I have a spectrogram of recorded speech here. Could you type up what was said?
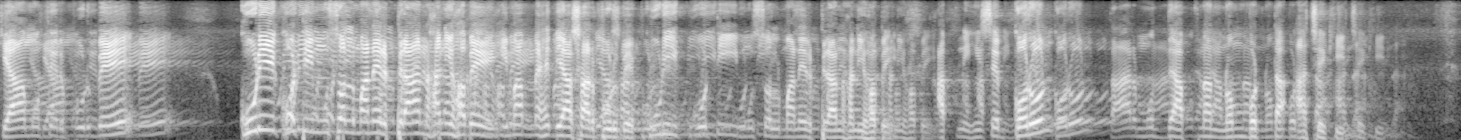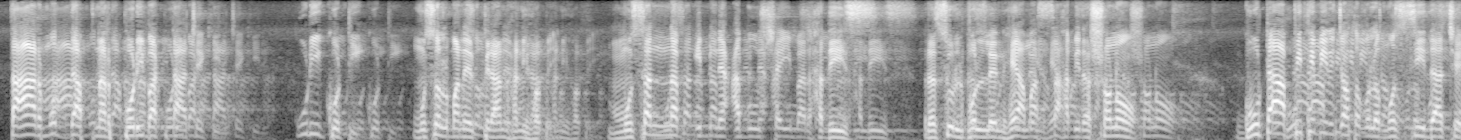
কেয়ামতের পূর্বে কুড়ি কোটি মুসলমানের প্রাণহানি হবে ইমাম মেহেদি আসার পূর্বে। কুড়ি কোটি মুসলমানের প্রাণহানি হবে। আপনি হিসেব করুন তার মধ্যে আপনার নম্বরটা আছে কি তার মধ্যে আপনার পরিবারটা আছে কি কুড়ি কোটি মুসলমানের প্রাণহানি হবে। মুসান্নাফ ইবনে আবু শাইবার হাদিস। রসুল বললেন হে আমার সাহাবীরা শোনো। গোটা পৃথিবীর যতগুলো মসজিদ আছে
